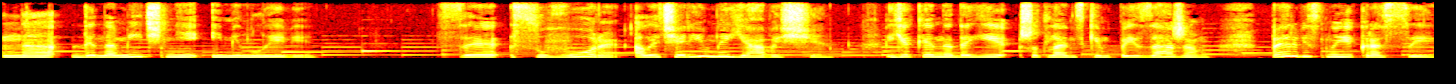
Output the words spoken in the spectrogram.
на динамічні і мінливі. Це суворе, але чарівне явище, яке надає шотландським пейзажам первісної краси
